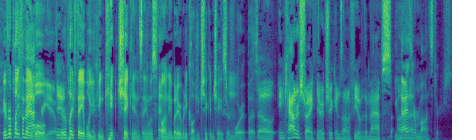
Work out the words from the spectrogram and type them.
If you ever played I'm Fable, you. Dude. you ever played Fable, you can kick chickens, and it was funny, but everybody called you Chicken Chaser Mm. for it. But So in Counter Strike, there are chickens on a few of the maps. You guys uh, are monsters.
